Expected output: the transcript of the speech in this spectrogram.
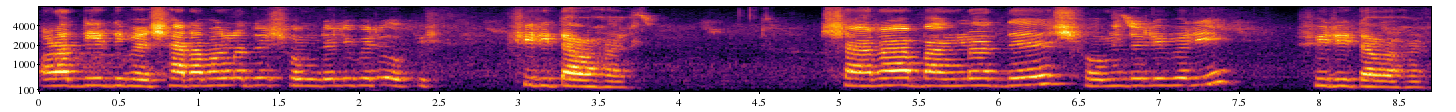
অর্ডার দিয়ে দিবেন। সারা Bangladesh home delivery office free দেওয়া হয়। সারা বাংলাদেশ হোম ডেলিভারি ফ্রি দেওয়া হয়।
